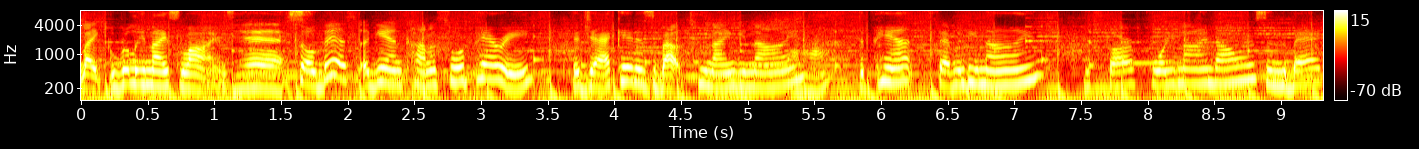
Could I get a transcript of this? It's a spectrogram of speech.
like really nice lines. Yes. So this, again, Connoisseur Paris. The jacket is about $2.99. Uh -huh. The pant, 79. The scarf, $49. And the bag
